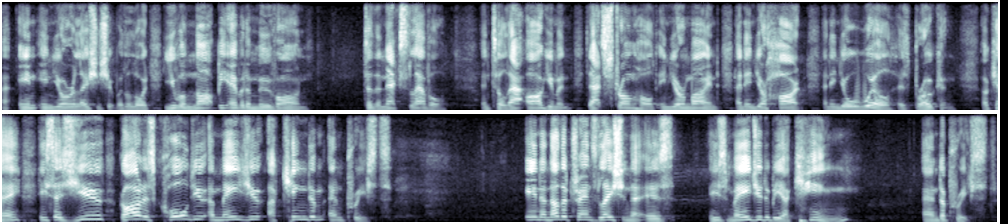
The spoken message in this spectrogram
uh, in, in your relationship with the Lord. You will not be able to move on to the next level until that argument, that stronghold in your mind and in your heart and in your will is broken. Okay? He says, You, God has called you and made you a kingdom and priests. In another translation, that is, He's made you to be a king and a priest.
